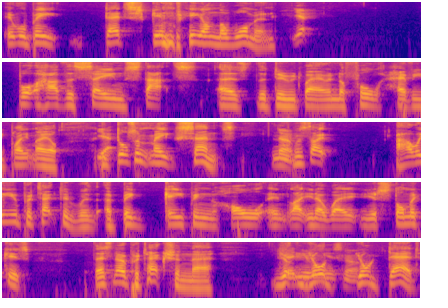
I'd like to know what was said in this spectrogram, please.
it will be dead skimpy on the woman, Yep. but have the same stats as the dude wearing the full heavy plate mail. Yeah. It doesn't make sense. No. It's like, how are you protected with a big gaping hole in, like, you know, where your stomach is? There's no protection there. You're, Genuinely you're, you're dead.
